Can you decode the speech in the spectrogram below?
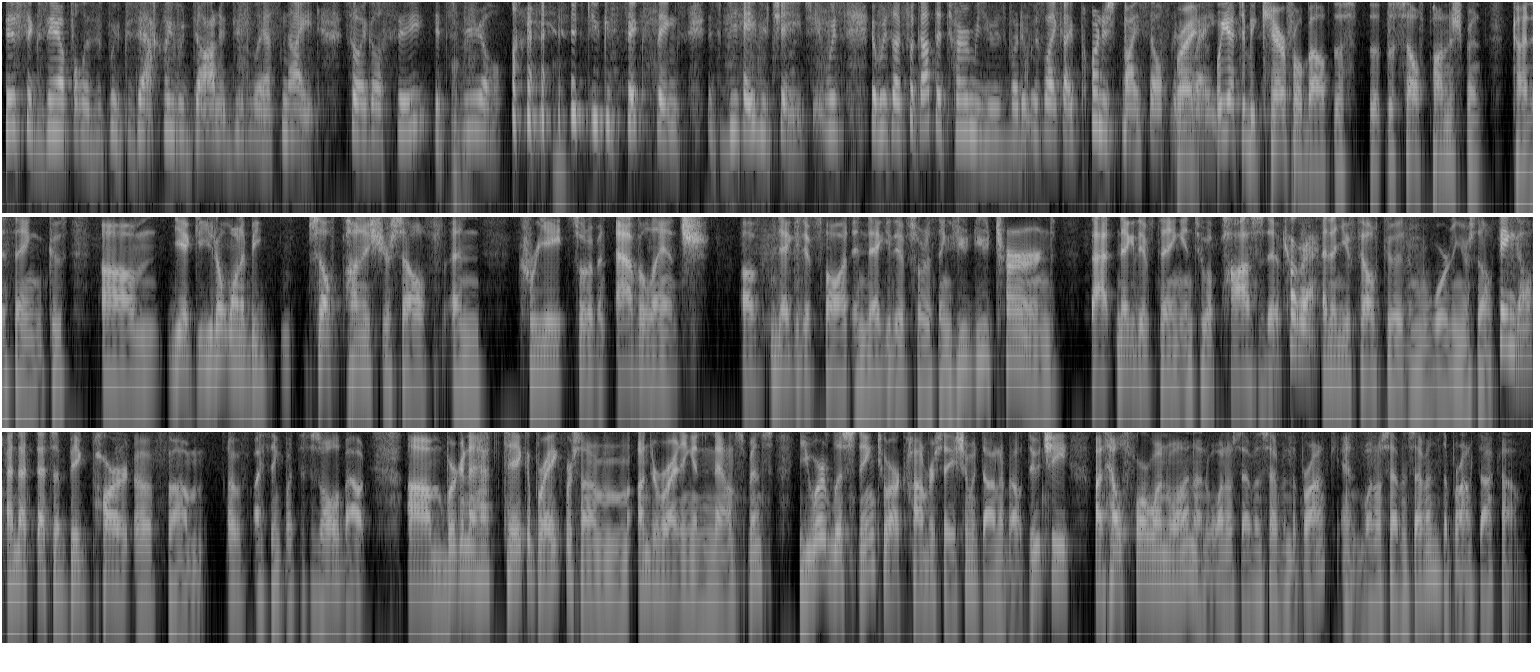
this example is exactly what Donna did last night. So I go, see, it's real. you can fix things. It's behavior change. It was, it was. I forgot the term he used, but it was like I punished myself in right. a way. Well, you have to be careful about this, the, the self punishment kind of thing, because um, yeah, you don't want to be self punish yourself and create sort of an avalanche of negative thought and negative sort of things. You you turned that negative thing into a positive. Correct. And then you felt good and rewarding yourself. Bingo. And that that's a big part of um, of I think what this is all about. Um, we're going to have to take a break for some underwriting and announcements. You are listening to our conversation with Donna Balducci on Health 411 on 1077 The Bronc and 1077thebronc.com.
